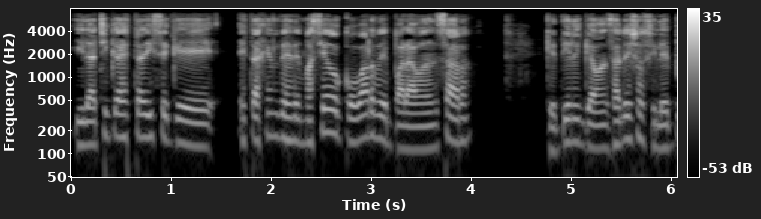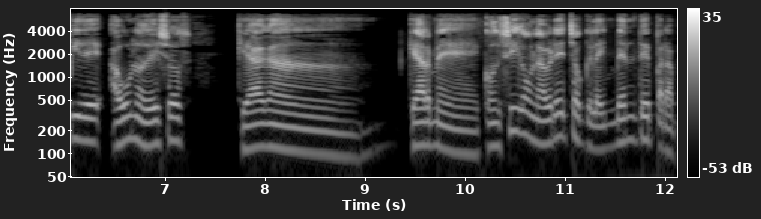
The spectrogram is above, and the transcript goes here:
y la chica esta dice que esta gente es demasiado cobarde para avanzar, que tienen que avanzar ellos y le pide a uno de ellos que hagan que arme, consiga una brecha o que la invente para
